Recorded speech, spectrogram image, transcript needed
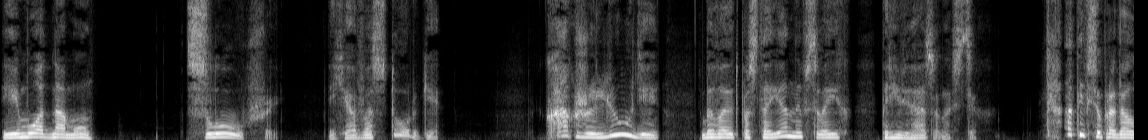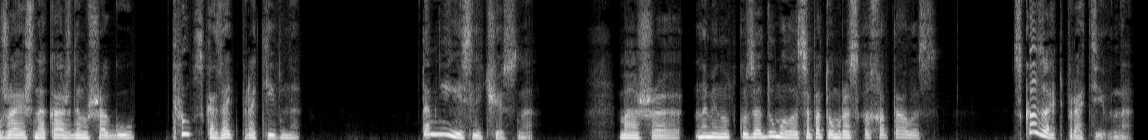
ему одному. Слушай, я в восторге. Как же люди бывают постоянны в своих привязанностях. А ты все продолжаешь на каждом шагу. Тьфу, сказать противно. Да мне, если честно. Маша на минутку задумалась, а потом расхохоталась. Сказать противно.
